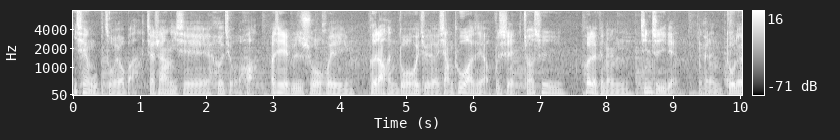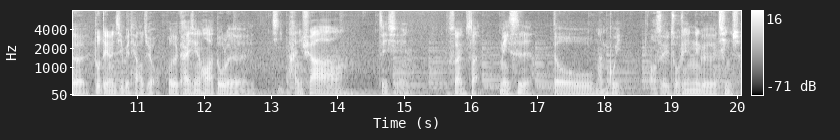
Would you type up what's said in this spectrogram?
一千五左右吧，加上一些喝酒的话，而且也不是说会喝到很多，会觉得想吐啊这样，不是，主要是喝的可能精致一点，你可能多了多点了几杯调酒，或者开心的话多了几盘下啊这些，算一算，每次。都蛮贵哦，所以昨天那个庆生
